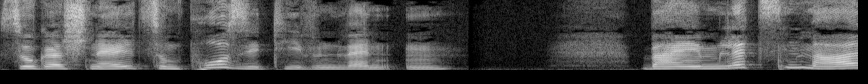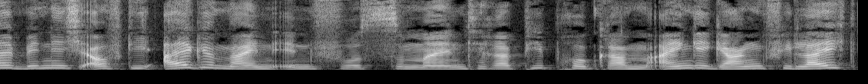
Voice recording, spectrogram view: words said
sogar schnell zum Positiven wenden. Beim letzten Mal bin ich auf die allgemeinen Infos zu meinen Therapieprogrammen eingegangen. Vielleicht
